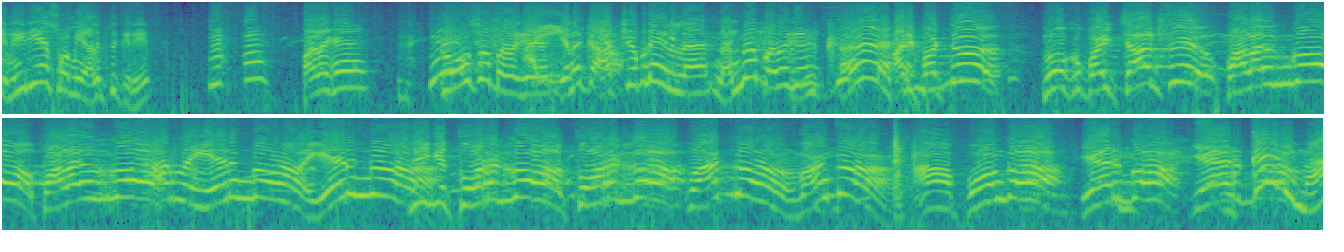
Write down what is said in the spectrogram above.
நிறைய சுவாமி அழுத்துக்கிறேன் பழக. க்ளோஸா பழக. எனக்கு ஆட்சேபனே இல்ல. நன்னா பழகு. அடி பட்டு. நோக்கு பை சான்ஸ் பழகுங்கோ பழகுங்கோ. கார்ல ஏறுங்கோ ஏறுங்கோ. நீங்க துறங்கோ துறங்கோ வாங்கோ வாங்கோ. ஆ போங்கோ. ஏறுங்கோ ஏறுங்கோ. உட்காருமா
